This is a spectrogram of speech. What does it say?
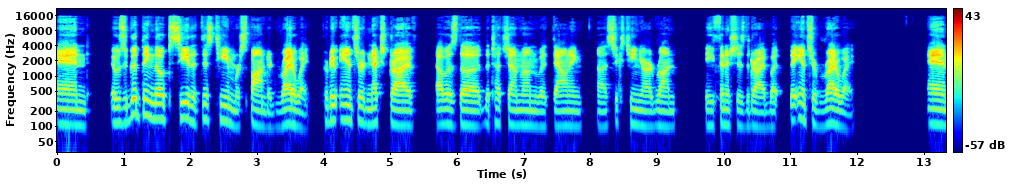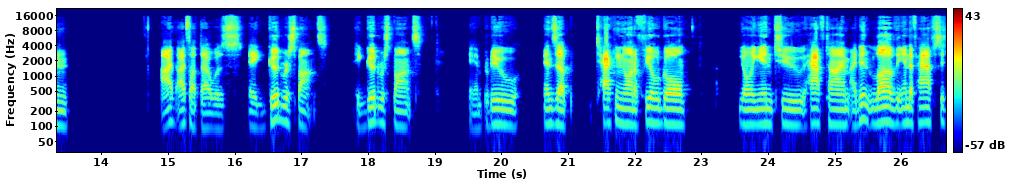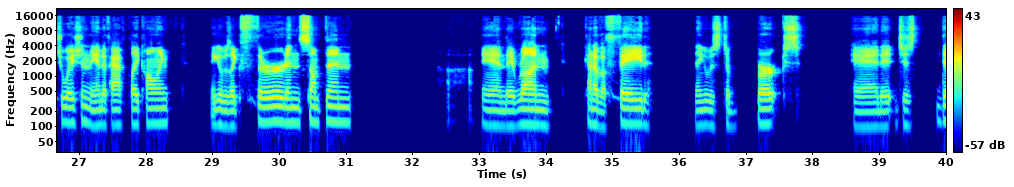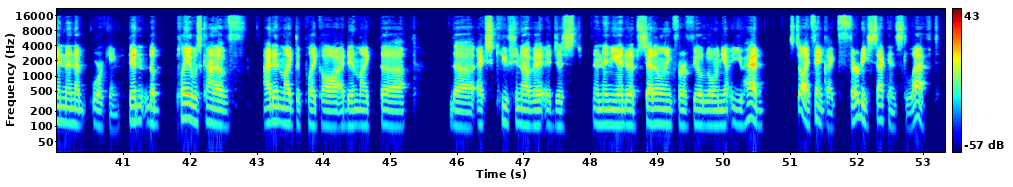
And it was a good thing though to see that this team responded right away. Purdue answered next drive. That was the the touchdown run with Downing, uh, 16 yard run. He finishes the drive, but they answered right away. And I, I thought that was a good response, a good response. And Purdue ends up tacking on a field goal going into halftime. I didn't love the end of half situation, the end of half play calling. I think it was like third and something. And they run kind of a fade. I think it was to Burks. And it just didn't end up working. Didn't the play was kind of I didn't like the play call. I didn't like the the execution of it. It just and then you ended up settling for a field goal and you you had still I think like 30 seconds left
